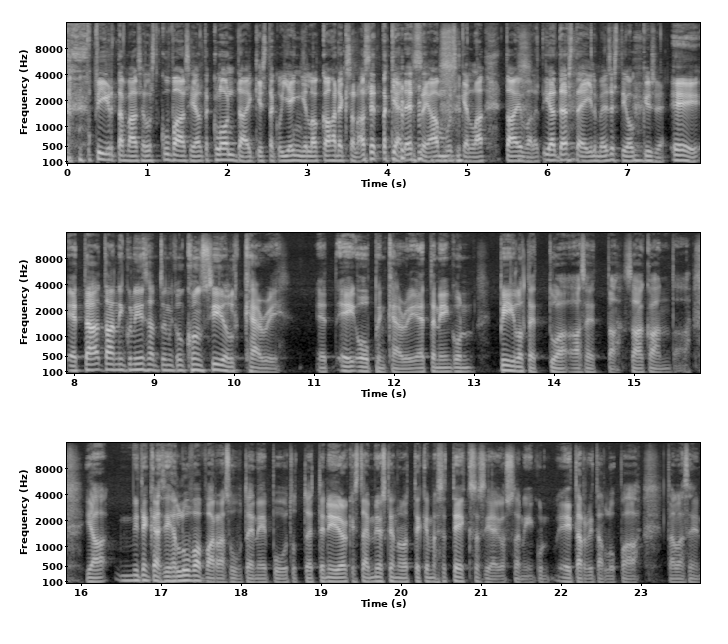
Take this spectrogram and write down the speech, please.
piirtämään sellaista kuvaa sieltä Klondikeista, kun jengillä on kahdeksan asetta kädessä ja ammuskellaan taivaalle. Ihan tästä ei ilmeisesti ole kyse. Ei, että tämä on niin, niin sanottu niin concealed carry, et ei open carry, että niin kuin piilotettua asetta saa kantaa. Ja mitenkään siihen luvanvaraisuuteen ei puututtu, että New Yorkista ei myöskään olla tekemässä Texasia, jossa niin kuin ei tarvita lupaa tällaiseen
